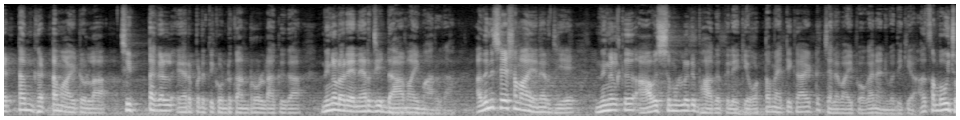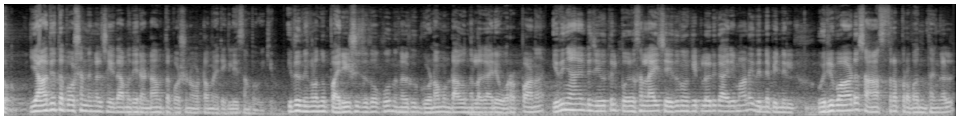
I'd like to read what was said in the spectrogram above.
ഘട്ടം ഘട്ടമായിട്ടുള്ള ചിട്ടകൾ ഏർപ്പെടുത്തിക്കൊണ്ട് കൺട്രോൾഡ് ആക്കുക. നിങ്ങളൊരു എനർജി ഡാമായി മാറുക. അതിനുശേഷം ആ എനർജിയെ നിങ്ങൾക്ക് ആവശ്യമുള്ളൊരു ഭാഗത്തിലേക്ക് ഓട്ടോമാറ്റിക്കായിട്ട് ചിലവായി പോകാൻ അനുവദിക്കുക. അത് സംഭവിച്ചോളും. ഈ ആദ്യത്തെ പോർഷൻ നിങ്ങൾ ചെയ്താൽ മതി. രണ്ടാമത്തെ പോർഷൻ ഓട്ടോമാറ്റിക്കലി സംഭവിക്കും. ഇത് നിങ്ങളൊന്ന് പരീക്ഷിച്ച് നോക്കൂ. നിങ്ങൾക്ക് ഗുണമുണ്ടാകും എന്നുള്ള കാര്യം ഉറപ്പാണ്. ഇത് ഞാൻ എന്റെ ജീവിതത്തിൽ പേഴ്സണലായി ചെയ്തു നോക്കിയിട്ടുള്ള ഒരു കാര്യമാണ്. ഇതിന്റെ പിന്നിൽ ഒരുപാട് ശാസ്ത്ര പ്രബന്ധങ്ങൾ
